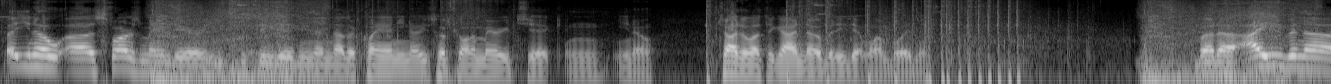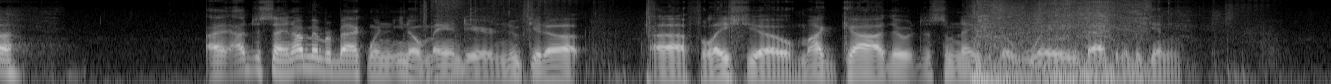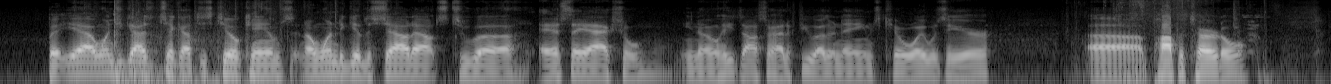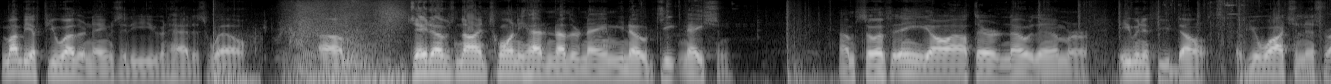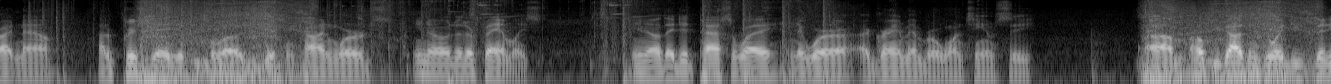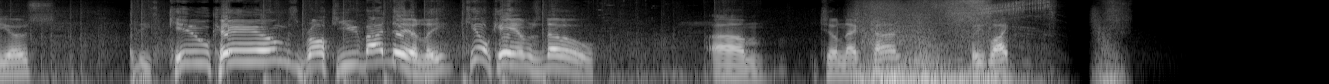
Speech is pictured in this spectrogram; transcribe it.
But, you know, uh, as far as Mandir, he succeeded in another clan. You know, he's hooked on a married chick, and, you know, tried to let the guy know, but he didn't want to believe me. But uh, I even, uh, I, I'm just saying, I remember back when, you know, Mandir, Nuke It Up, uh, Fellatio, my God, there were just some names that go way back in the beginning. But yeah, I wanted you guys to check out these kill cams, and I wanted to give the shout outs to uh, ASA Actual. You know, he's also had a few other names. Kilroy was here, uh, Papa Turtle. There might be a few other names that he even had as well. Um, J-Dubs 920 had another name, you know, Jeep Nation. Um, so if any of y'all out there know them, or even if you don't, if you're watching this right now, I'd appreciate it if below you give some kind words, you know, to their families. You know, they did pass away, and they were a, a grand member of One TMC. Um, I hope you guys enjoyed these videos. These kill cams brought to you by Deadly. Kill cams, though. Um, until next time, please like,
